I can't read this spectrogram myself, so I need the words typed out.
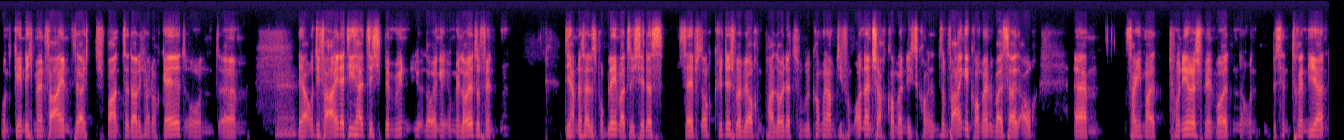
und gehen nicht mehr in den Verein. Vielleicht sparen sie dadurch auch noch Geld und ähm, Mhm. Ja, und die Vereine, die halt sich bemühen, junge Leute zu finden, die haben das halt das Problem. Also ich sehe das selbst auch kritisch, weil wir auch ein paar Leute dazugekommen haben, die vom Online-Schach kommen, die zum Verein gekommen, weil sie halt auch, ähm, sage ich mal, Turniere spielen wollten und ein bisschen trainieren.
